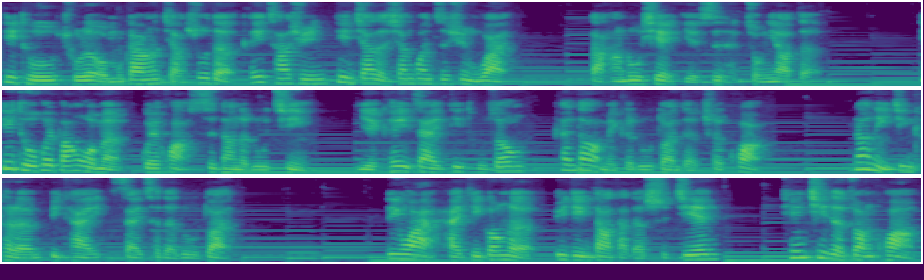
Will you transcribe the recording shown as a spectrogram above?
地图除了我们刚刚讲述的可以查询店家的相关资讯外，导航路线也是很重要的。地图会帮我们规划适当的路径，也可以在地图中看到每个路段的车况，让你尽可能避开塞车的路段。另外，还提供了预定到达的时间、天气的状况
